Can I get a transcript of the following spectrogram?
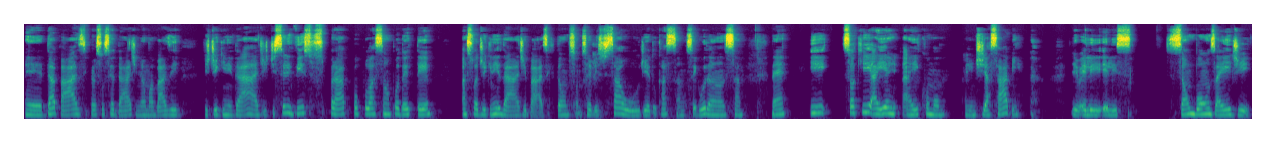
é, dar base para a sociedade, né, uma base de dignidade, de serviços para a população poder ter a sua dignidade básica. Então, são serviços de saúde, educação, segurança, né? E só que aí, aí como a gente já sabe, ele, eles são bons aí de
